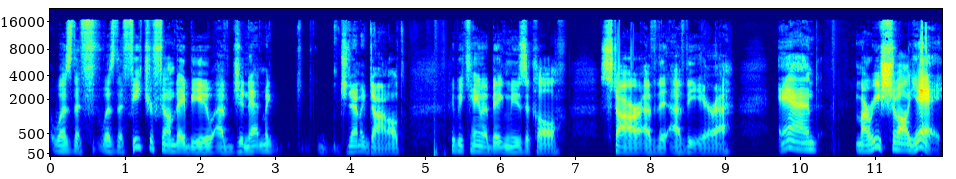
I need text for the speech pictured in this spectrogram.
was the was the feature film debut of Jeanette Jeanette MacDonald, who became a big musical star of the of the era, and Marie Chevalier,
